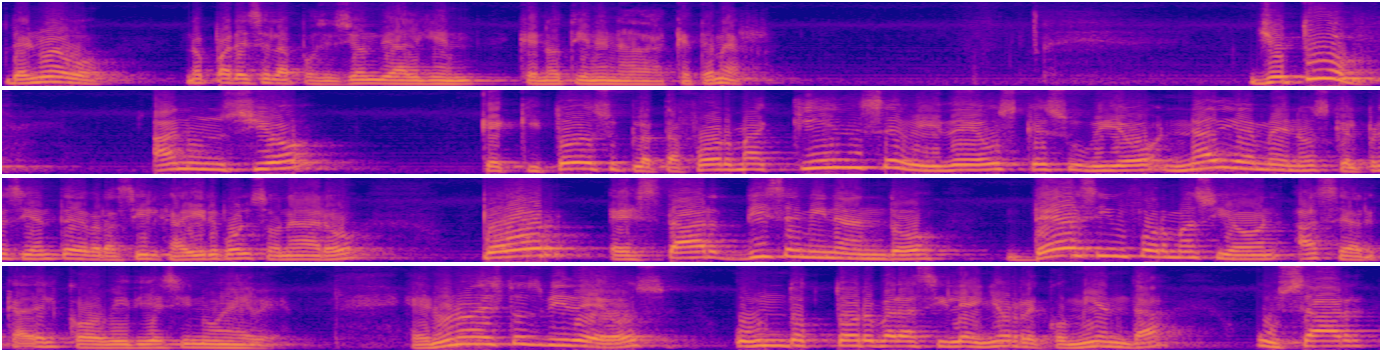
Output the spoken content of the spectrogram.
De nuevo, no parece la posición de alguien que no tiene nada que temer. YouTube anunció que quitó de su plataforma 15 videos que subió nadie menos que el presidente de Brasil, Jair Bolsonaro, por estar diseminando desinformación acerca del COVID-19. En uno de estos videos, un doctor brasileño recomienda usar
